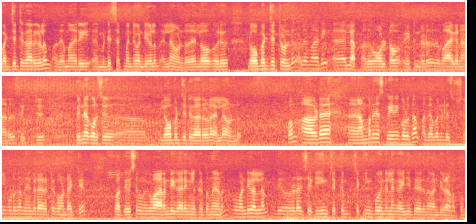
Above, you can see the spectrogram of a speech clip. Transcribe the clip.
ബഡ്ജറ്റ് കാറുകളും അതേമാതിരി മിഡിൽ സെഗ്മെന്റ് വണ്ടികളും എല്ലാം ഉണ്ട്. അതായത് ലോ ഒരു ലോ ബഡ്ജറ്റ് ഉണ്ട് അതേമാതിരി എല്ലാം. അത് Alto eight hundred WagonR Swift പിന്നെ കുറച്ച് ലോ ബഡ്ജറ്റ് കാറുകളെല്ലാം ഉണ്ട്. അപ്പം അവിടെ നമ്പർ ഞാൻ സ്ക്രീനിൽ കൊടുക്കാം. അതേപോലെ ഡിസ്ക്രിപ്ഷനിൽ കൊടുക്കാം. നിങ്ങൾക്ക് ഡയറക്റ്റ് കോൺടാക്ട് ചെയ്യാം അപ്പോൾ അത്യാവശ്യം നിങ്ങൾക്ക് വാറണ്ടി കാര്യങ്ങൾ കിട്ടുന്നതാണ്. അപ്പോൾ വണ്ടികളെല്ലാം അവരുടെ ചെക്കിങ്ങും ചെക്കും ചെക്കിംഗ് പോയിന്റ് എല്ലാം കഴിഞ്ഞിട്ട് വരുന്ന വണ്ടികളാണ്. അപ്പം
